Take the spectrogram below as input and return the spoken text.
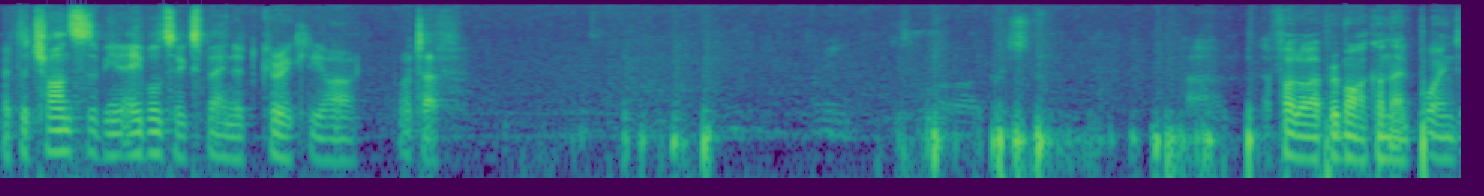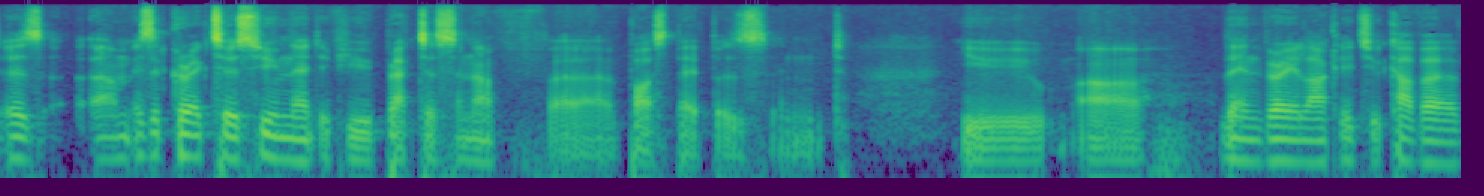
but the chances of being able to explain it correctly are, are tough. a follow-up remark on that point is: um, Is it correct to assume that if you practice enough uh, past papers and you are then very likely to cover,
